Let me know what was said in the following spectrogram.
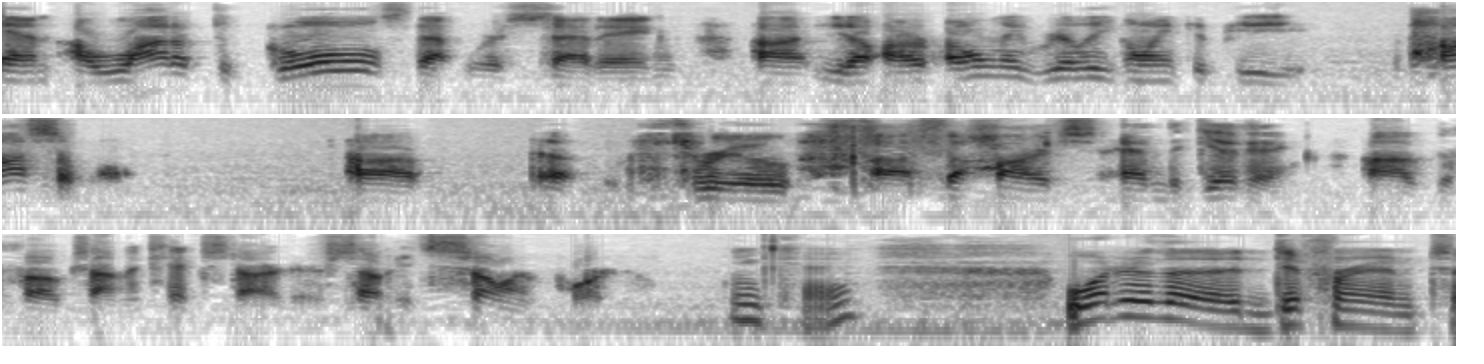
and a lot of the goals that we're setting, uh, you know, are only really going to be possible uh, uh, through the hearts and the giving of the folks on the Kickstarter. So it's so important. Okay. What are the different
